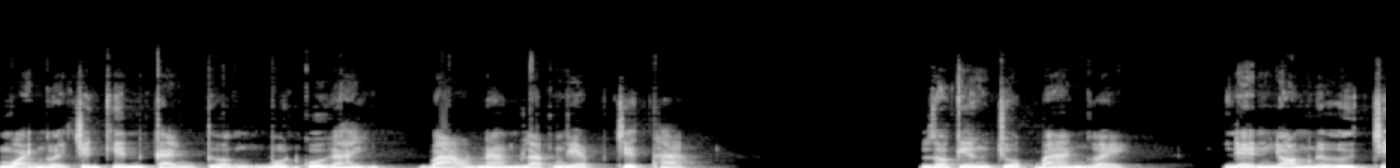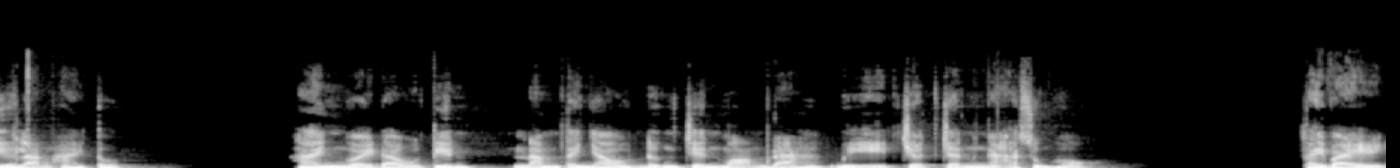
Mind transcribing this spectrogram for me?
Mọi người chứng kiến cảnh tượng Bốn cô gái vào Nam lập nghiệp chết thảm. Do kiêng chuộc ba người, Nên nhóm nữ chia làm hai tốt Hai người đầu tiên Nắm tay nhau đứng trên mỏm đá Bị trượt chân ngã xuống hồ. Thấy vậy,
